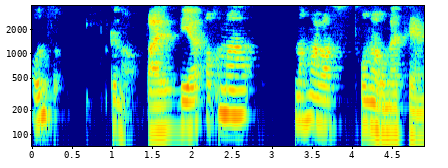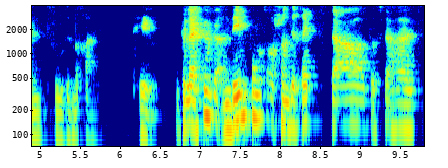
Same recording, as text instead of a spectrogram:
Und so. Genau. Weil wir auch immer nochmal was drumherum erzählen zu den drei Themen. Und vielleicht sind wir an dem Punkt auch schon direkt da, dass wir halt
